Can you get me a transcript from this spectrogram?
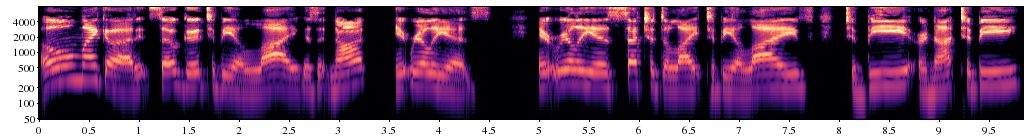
Oh my God, it's so good to be alive, is it not? It really is. It really is such a delight to be alive, to be or not to be.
